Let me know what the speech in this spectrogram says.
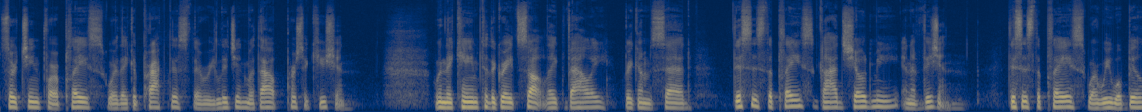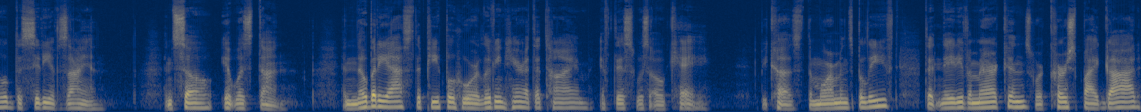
searching for a place where they could practice their religion without persecution. When they came to the Great Salt Lake Valley, Brigham said, This is the place God showed me in a vision. This is the place where we will build the city of Zion. And so it was done and nobody asked the people who were living here at the time if this was okay, because the Mormons believed that Native Americans were cursed by God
